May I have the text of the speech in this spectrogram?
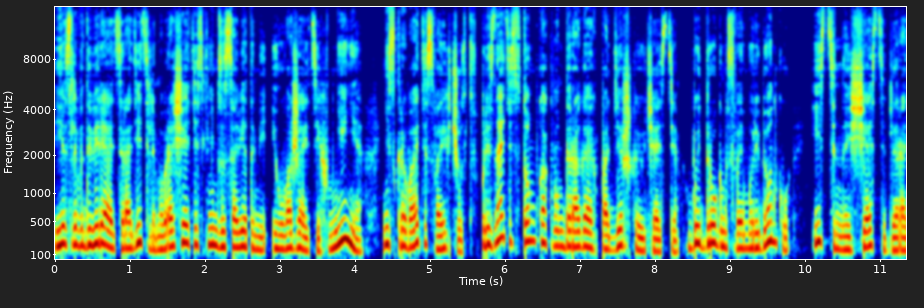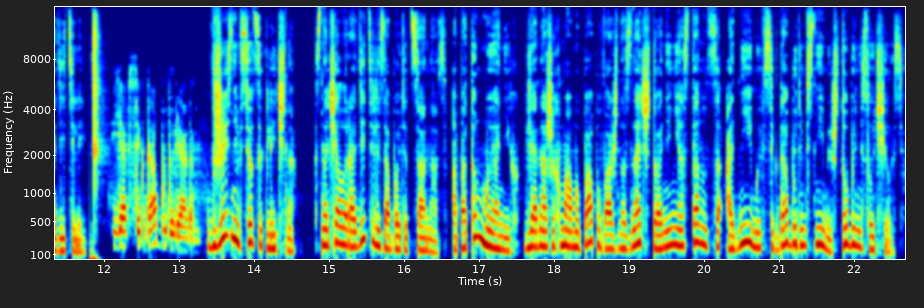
Если вы доверяете родителям, обращайтесь к ним за советами и уважаете их мнение, не скрывайте своих чувств. Признайтесь в том, как вам дорога их поддержка и участие. Быть другом своему ребенку – истинное счастье для родителей. Я всегда буду рядом. В жизни все циклично. Сначала родители заботятся о нас, а потом мы о них. Для наших мам и папы важно знать, что они не останутся одни, и мы всегда будем с ними, что бы ни случилось.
